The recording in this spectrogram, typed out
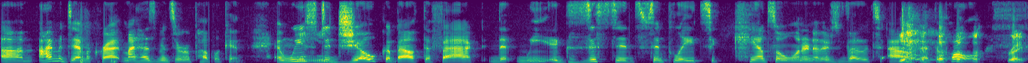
um, I'm a Democrat, my husband's a Republican, and we mm-hmm. used to mm-hmm. joke about the fact that we existed simply to cancel one another's votes out at the poll. right.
